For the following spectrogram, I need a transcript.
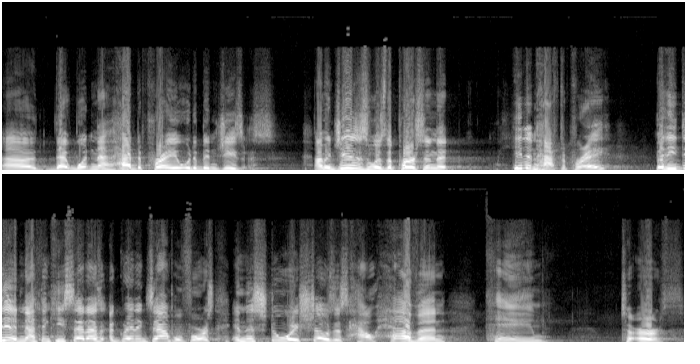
uh, that wouldn't have had to pray, it would have been Jesus. I mean, Jesus was the person that he didn't have to pray, but he did, and I think he set a great example for us. And this story shows us how heaven came to earth.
